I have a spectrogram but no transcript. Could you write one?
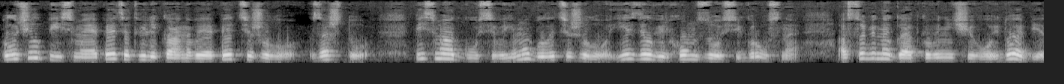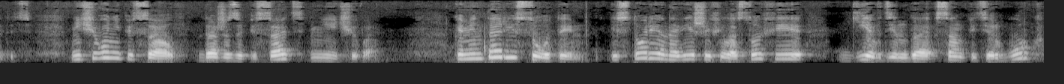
Получил письма, и опять от Великанова, и опять тяжело. За что? Письма от Гусева, ему было тяжело. Ездил верхом Зоси, грустно. Особенно гадкого ничего. Иду обедать. Ничего не писал, даже записать нечего. Комментарий сотый. История новейшей философии Гевдинга, Санкт-Петербург,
